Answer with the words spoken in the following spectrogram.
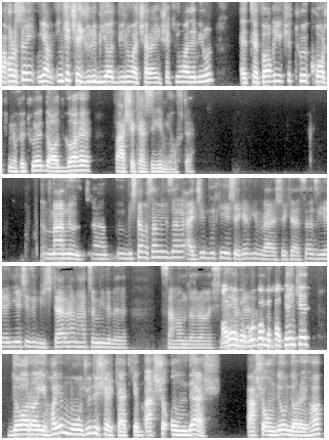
و خلاصه میگم اینکه چه جوری بیاد بیرون و چرا این شکلی اومده بیرون اتفاقی که توی کورت میفته توی دادگاه ورشکستگی میفته ممنون. بیشتر واسه می‌ذاره عجیب بود که یه شرکتی که ورشکسته از یه, یه چیزی بیشتر هم حتی میده به سهامداراش. آره به خاطر اینکه دارایی های موجود شرکت که بخش عمدهش بخش عمده اون دارایی ها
